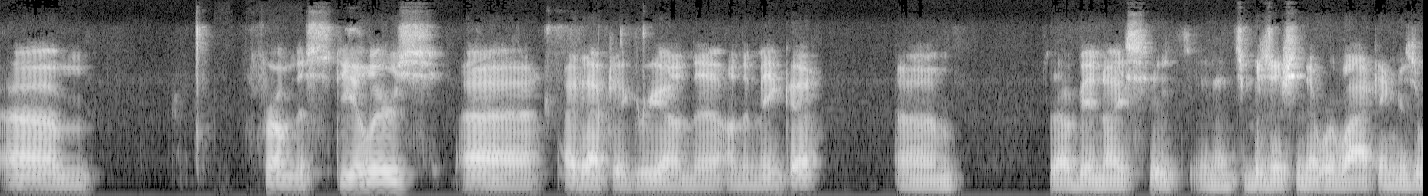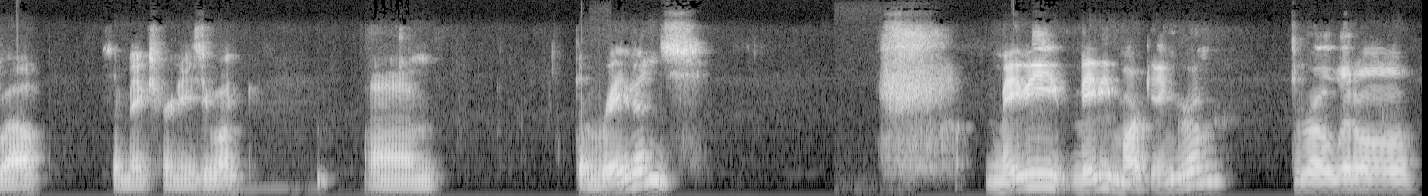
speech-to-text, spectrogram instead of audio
core. Um, from the Steelers, uh, I'd have to agree on the on the Minkah. Um, so that would be a nice. It's, and it's a position that we're lacking as well, so it makes for an easy one. Um, the Ravens, maybe maybe Mark Ingram, throw a little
